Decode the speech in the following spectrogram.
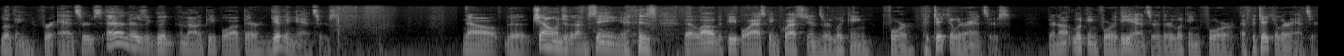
looking for answers, and there's a good amount of people out there giving answers. Now, the challenge that I'm seeing is that a lot of the people asking questions are looking for particular answers. They're not looking for the answer, they're looking for a particular answer.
